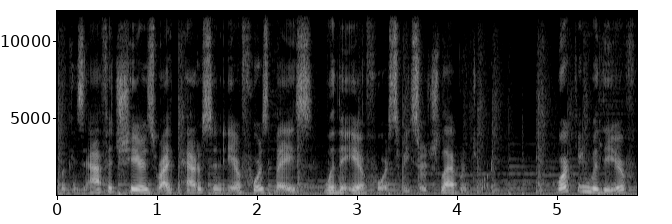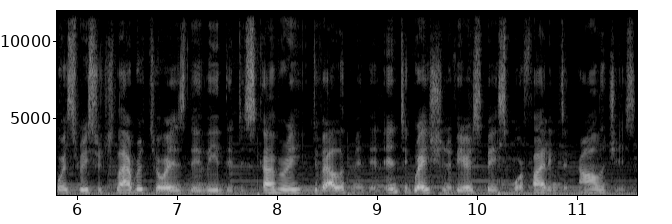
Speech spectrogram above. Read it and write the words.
because AFIT shares Wright-Patterson Air Force Base with the Air Force Research Laboratory. Working with the Air Force Research Laboratory as they lead the discovery, development, and integration of airspace warfighting technologies,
